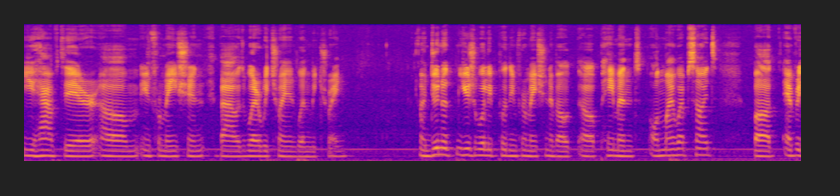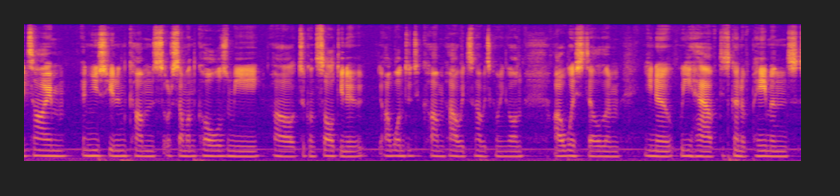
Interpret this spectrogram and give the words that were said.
You have their um, information about where we train and when we train. I do not usually put information about uh, payment on my website but every time a new student comes or someone calls me uh, to consult you know i wanted to come how it's how it's going on i always tell them you know we have this kind of payments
